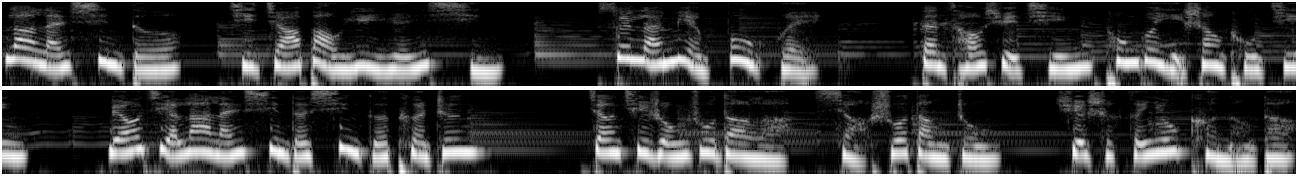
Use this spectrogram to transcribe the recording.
纳兰信德及贾宝玉原型，虽难免附会，但曹雪芹通过以上途径了解纳兰信德性格特征。将其融入到了小说当中，却是很有可能的。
